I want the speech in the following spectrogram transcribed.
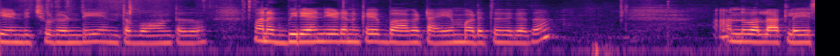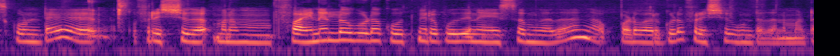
చేయండి చూడండి ఎంత బాగుంటుందో. మనకు బిర్యానీ చేయడానికే బాగా టైం పడుతుంది కదా. అందువల్ల అట్లా వేసుకుంటే ఫ్రెష్గా మనం ఫైనల్లో కూడా కొత్తిమీర పుదీనా వేస్తాం కదా అప్పటి వరకు కూడా ఫ్రెష్గా ఉంటుంది అనమాట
